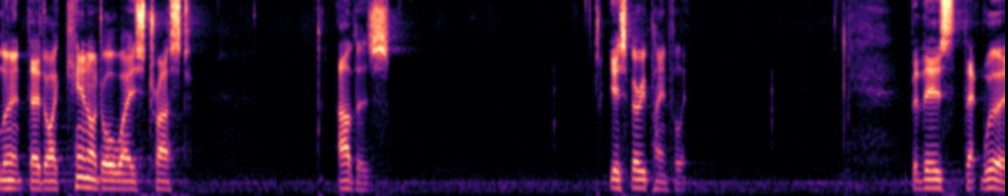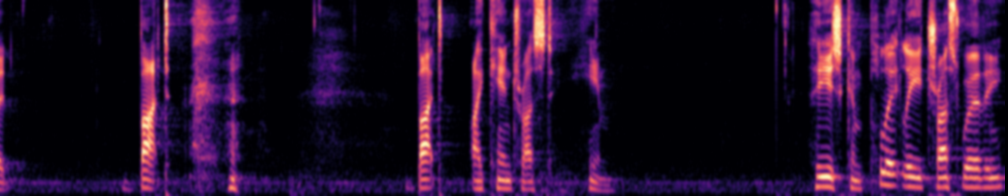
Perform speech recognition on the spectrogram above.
learnt that I cannot always trust others. Yes, very painfully. But there's that word, but. but I can trust him. He is completely trustworthy,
